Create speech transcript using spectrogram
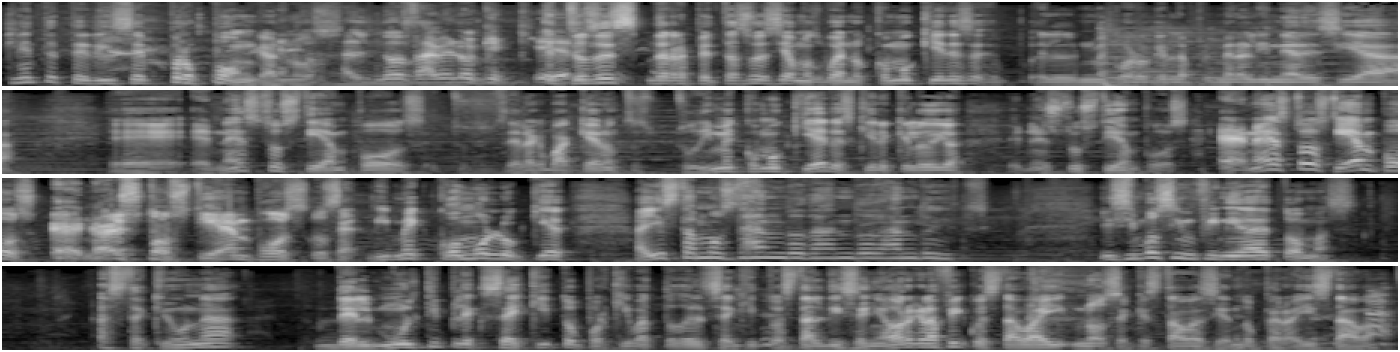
cliente te dice propónganos. No sabe lo que quiere. Entonces, de repentazo decíamos, bueno, ¿cómo quieres? El- me acuerdo que en la primera línea decía, eh, en estos tiempos, entonces era vaquero, entonces tú dime cómo quieres, quiere que lo diga, en estos tiempos, en estos tiempos, en estos tiempos, o sea, dime cómo lo quieres. Ahí estamos dando, dando, dando. hicimos infinidad de tomas, hasta que una del múltiple séquito, porque iba todo el séquito, hasta el diseñador gráfico estaba ahí, no sé qué estaba haciendo, pero ahí estaba.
